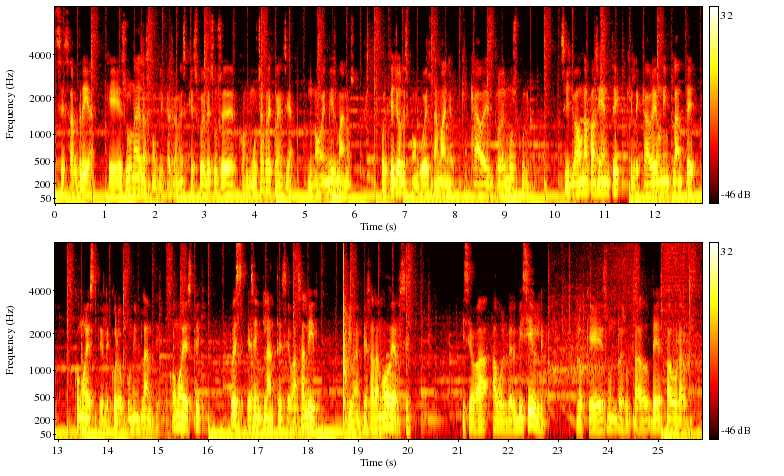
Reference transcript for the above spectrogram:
se saldría que es una de las complicaciones que suele suceder con mucha frecuencia, no en mis manos, porque yo les pongo el tamaño que cabe dentro del músculo. Si yo a una paciente que le cabe un implante como este, le coloco un implante como este, pues ese implante se va a salir y va a empezar a moverse y se va a volver visible, lo que es un resultado desfavorable.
